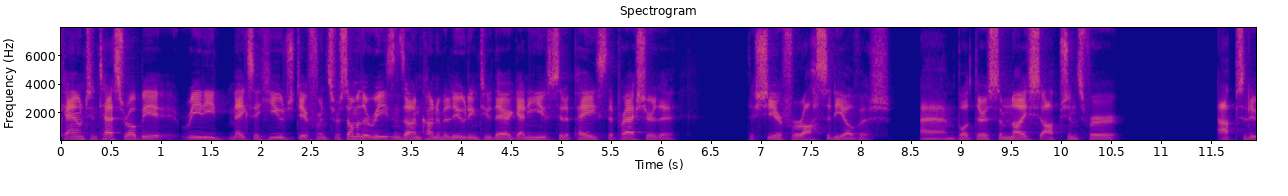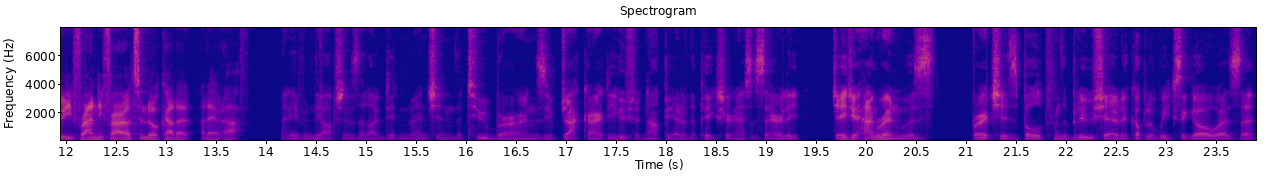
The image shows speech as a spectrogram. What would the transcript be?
count in test rugby. It really makes a huge difference for some of the reasons that I'm kind of alluding to there, getting used to the pace, the pressure, the the sheer ferocity of it. Um, but there's some nice options for absolutely for Andy Farrell to look at it at out half. And even the options that I didn't mention, the two Byrnes, you've Jack Carty, who should not be out of the picture necessarily. JJ Hanrahan was Birch's bolt from the blue shout a couple of weeks ago as a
